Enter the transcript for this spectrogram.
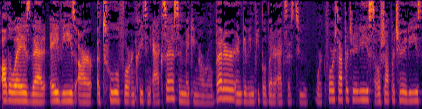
all the ways that AVs are a tool for increasing access and making our world better and giving people better access to workforce opportunities, social opportunities,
